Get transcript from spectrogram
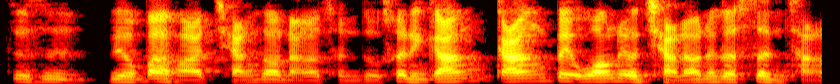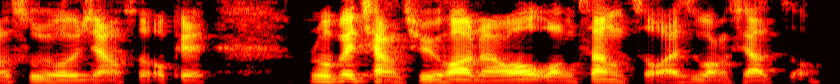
这是没有办法强到哪个程度。所以你刚刚被汪六抢到那个胜场的数据，我就讲说，OK，如果被抢去的话，然后往上走还是往下走？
